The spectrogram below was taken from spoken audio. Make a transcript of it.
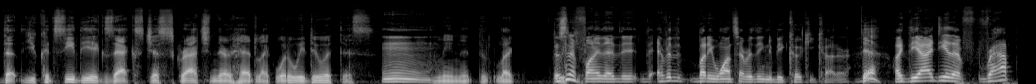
that you could see the execs just scratching their head, like, what do we do with this? Mm. I mean, it, like, Isn't it funny that the, the- everybody wants everything to be cookie cutter? Yeah. Like the idea that rap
